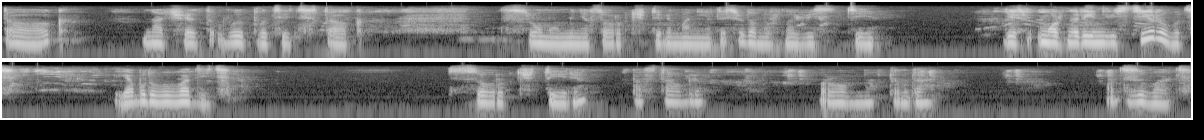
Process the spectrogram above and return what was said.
Так. Значит, выплатить. Так. Сумма у меня 44 монеты. Сюда нужно ввести Здесь можно реинвестировать. Я буду выводить. 44 поставлю ровно тогда. Отзывать.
